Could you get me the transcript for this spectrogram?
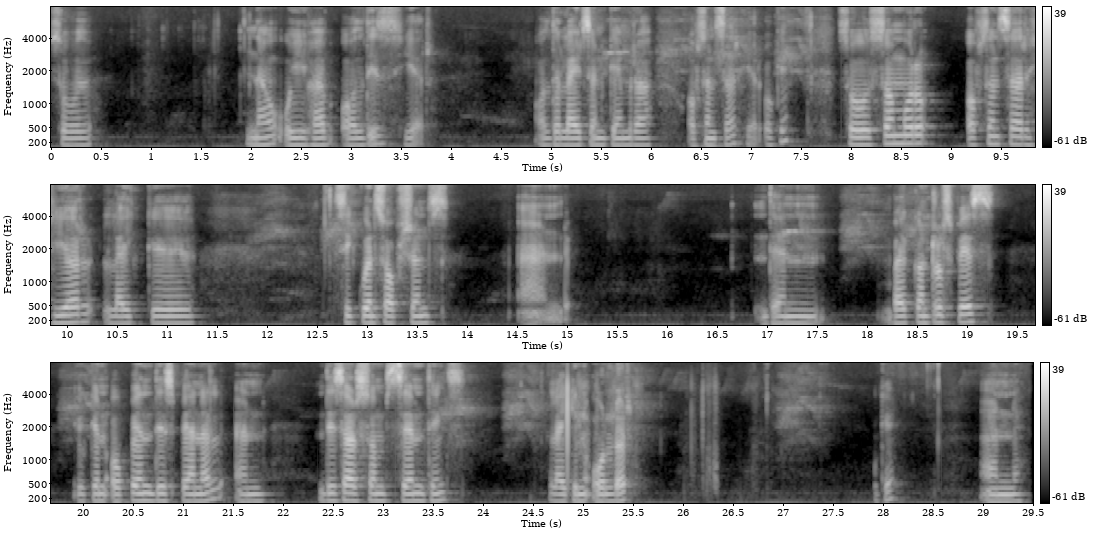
So now we have all this here all the lights and camera options are here okay? So some more options are here like uh, sequence options and then by control space you can open this panel and these are some same things like in older okay? And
